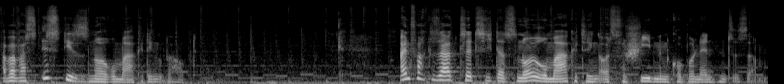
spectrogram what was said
Aber was ist dieses Neuromarketing überhaupt? Einfach gesagt setzt sich das Neuromarketing aus verschiedenen Komponenten zusammen.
